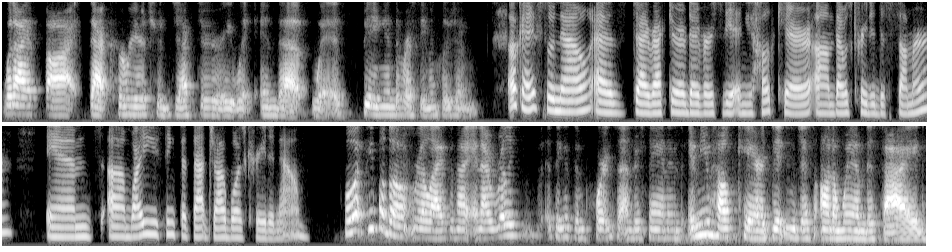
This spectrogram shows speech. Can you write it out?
would I have thought that career trajectory would end up with being in diversity and inclusion. Okay, so now as director of diversity at MU Healthcare, um, that was created this summer. And um, why do you think that that job was created now? Well, what people don't realize, and I and I really think it's important to understand, is MU Healthcare didn't just on a whim decide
